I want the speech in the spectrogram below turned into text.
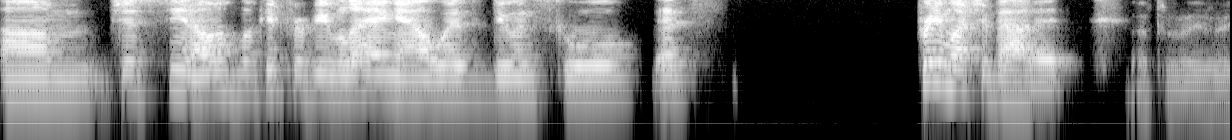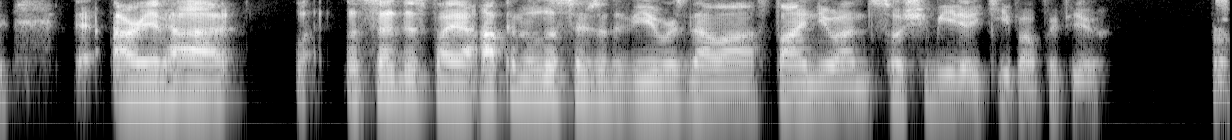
Um, just you know, looking for people to hang out with, doing school. That's pretty much about it. that's amazing. All right, uh, let's end this by uh, how can the listeners or the viewers now uh, find you on social media to keep up with you, or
